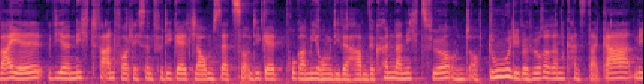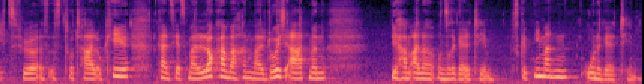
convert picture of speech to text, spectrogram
weil wir nicht verantwortlich sind für die Geldglaubenssätze und die Geldprogrammierung, die wir haben. Wir können da nichts für und auch du, liebe Hörerin, kannst da gar nichts für. Es ist total okay. Du kannst jetzt mal locker machen, mal durchatmen. Wir haben alle unsere Geldthemen. Es gibt niemanden ohne Geldthemen.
